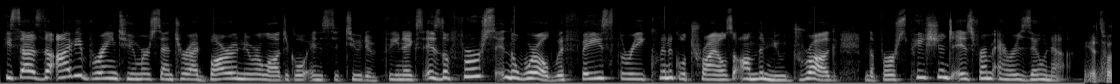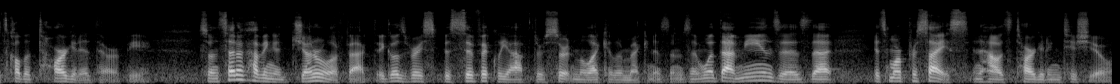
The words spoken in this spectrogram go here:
He says the Ivy Brain Tumor Center at Barrow Neurological Institute in Phoenix is the first in the world with phase three clinical trials on the new drug, and the first patient is from Arizona. It's what's called a targeted therapy. So instead of having a general effect, it goes very specifically after certain molecular mechanisms. And what that means is that it's more precise in how it's targeting tissue.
